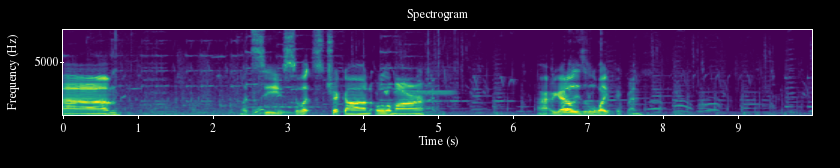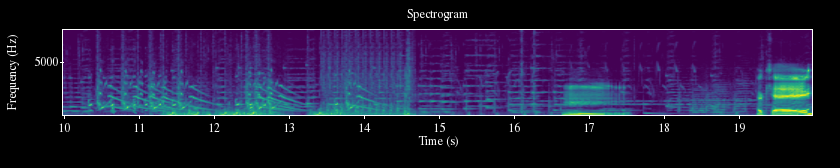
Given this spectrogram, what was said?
Um, let's see. So let's check on Olimar. Alright, we got all these little white Pikmin. Hmm. Okay.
